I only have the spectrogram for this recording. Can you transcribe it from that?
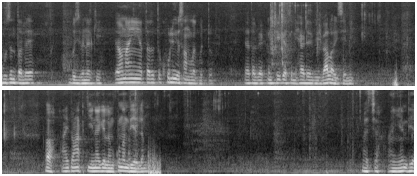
বুঝেন তাহলে বুঝবেন আর কি। এখন আমি এতারে তো খুলিও সান লাগবে একটু। এতার একদম ঠিক আছে নি, হেডের বিষ ভালো হয়েছে নি। ও আমি তো আটকি না গেলাম কোনান দিয়ে এলাম আচ্ছা আমি এন দিয়ে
